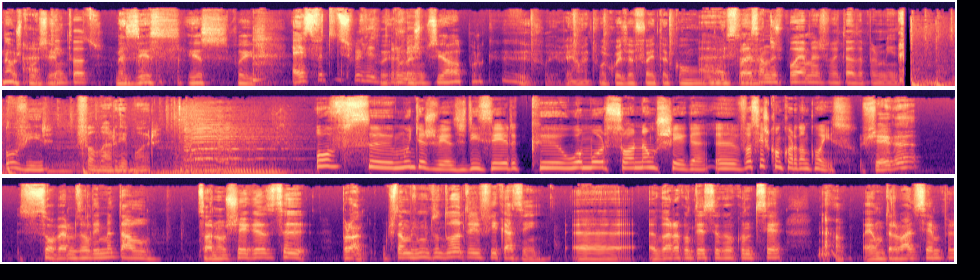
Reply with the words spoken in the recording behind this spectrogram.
Não, estou Acho a que em dizer. todos. Mas esse, esse foi, Esse foi tudo escolhido foi, por foi mim. especial porque foi realmente uma coisa feita com. A muita- seleção dos poemas foi toda por mim. Ouvir falar de amor. Ouve-se muitas vezes dizer que o amor só não chega. Eh, vocês concordam com isso? Chega se soubermos alimentá-lo. Só não chega se. Pronto, gostamos muito um do outro e fica assim. Ah, agora aconteça o que acontecer. Não, é um trabalho sempre.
